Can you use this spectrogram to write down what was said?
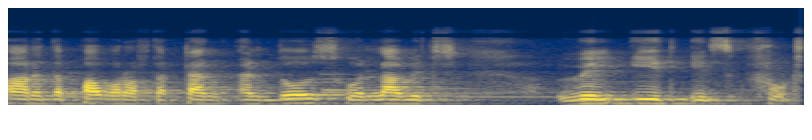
are in the power of the tongue, and those who love it will eat its fruit.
